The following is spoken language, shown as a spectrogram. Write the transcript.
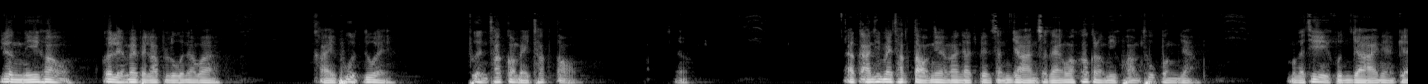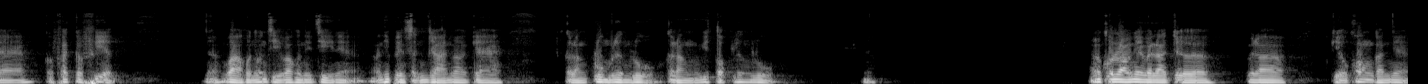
เรื่องนี้เข้า ก็เลยไม่ไปรับรู้นะว่า ใครพูดด้วย เพื่อนทักก็ไม่ทักตอบอาการที่ไม่ทักตอบเนี่ยมันอาจจะเป็นสัญญาณแสดงว่าเขากำลังมีความทุกข์บางอย่างเมื่อที่คุณยายเนี่ยแกก็แฟกก็เฟียดนะว่าคนนู้นทีว่าคนนี้ทีเนี่ย อันนี้เป็นสัญญาณว่าแกกำลังกลุ้มเรื่องลูกกำลังวิตกเรื่องลูกแล้วคนเราเนี่ยเวลาเจอเวลาเกี่ยวข้องกันเนี่ย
